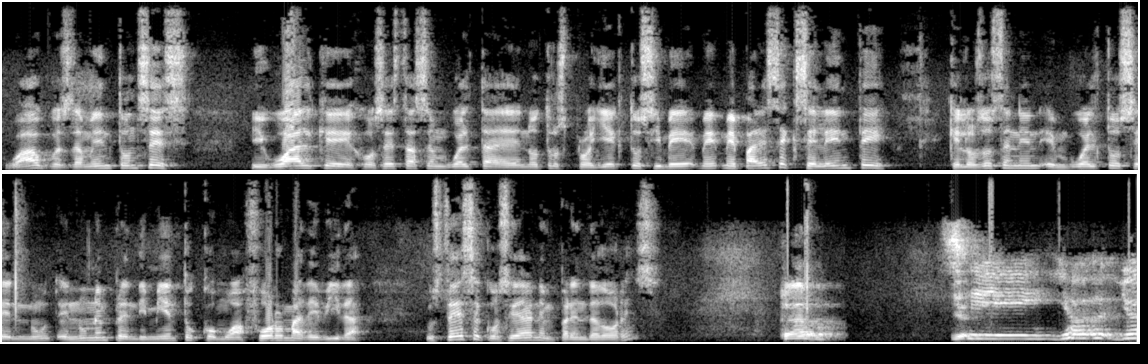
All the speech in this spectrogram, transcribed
Wow, pues también entonces, igual que José, estás envuelta en otros proyectos y me, me, parece excelente que los dos estén envueltos en un, en un emprendimiento como a forma de vida. ¿Ustedes se consideran emprendedores? Claro, Sí, yo, yo,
